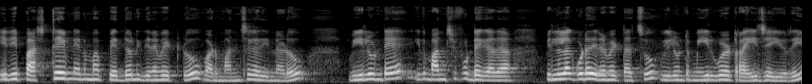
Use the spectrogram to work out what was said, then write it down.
ఇది ఫస్ట్ టైం నేను మా పెద్దోని తినబెట్టుడు. వాడు మంచిగా తిన్నాడు. వీలుంటే ఇది మంచి ఫుడ్డే కదా. పిల్లలకు కూడా తినబెట్టచ్చు. వీలుంటే మీరు కూడా ట్రై చేయర్రి.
